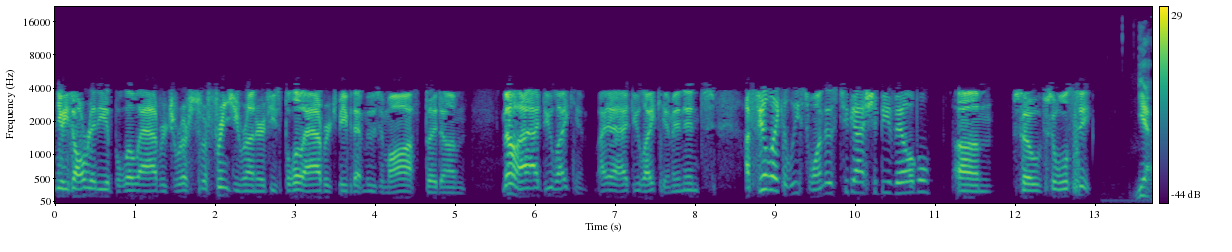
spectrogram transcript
You know, he's already a below average or a fringy runner. If he's below average, maybe that moves him off. But um, no, I, I do like him. I, I do like him, and and I feel like at least one of those two guys should be available. Um, so so we'll see. Yeah,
